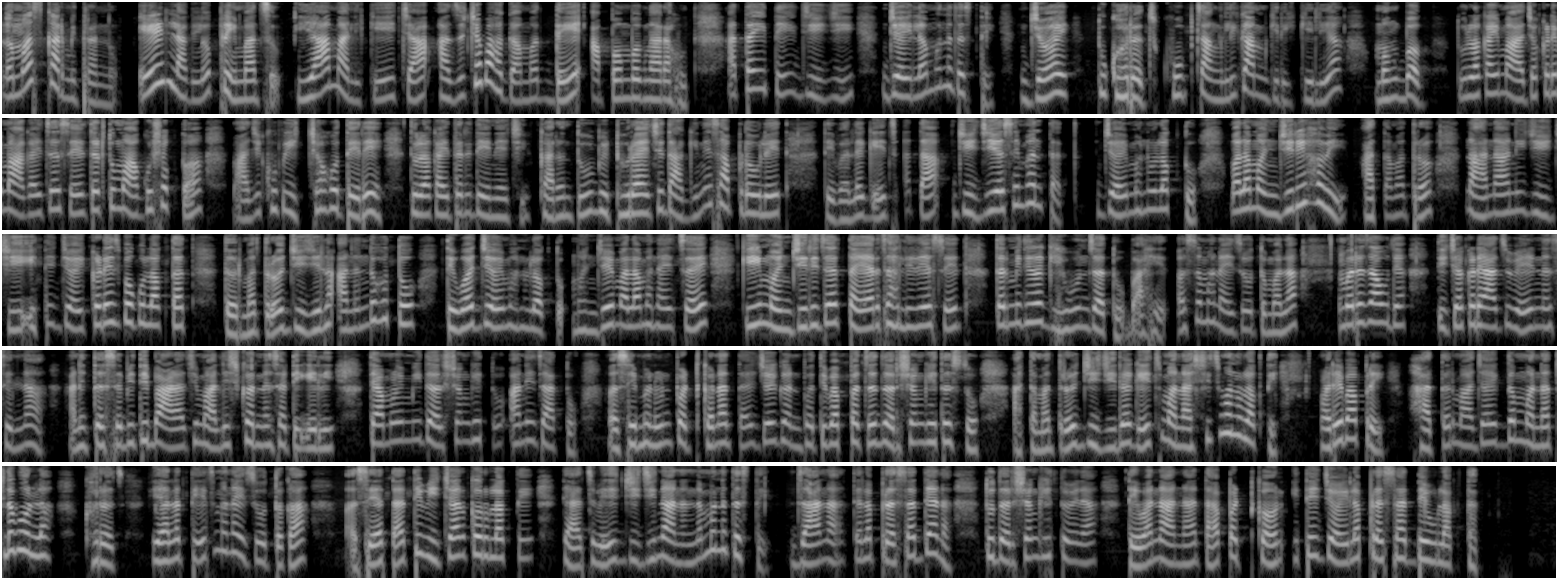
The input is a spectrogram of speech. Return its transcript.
नमस्कार मित्रांनो. एड लागलं प्रेमाचं. या मालिकेच्या आजच्या भागामध्ये आपण बघणार आहोत. आता इथे जी जी जयला म्हणत असते जय तू खरंच खूप चांगली कामगिरी केली हा. मग बघ तुला काही माझ्याकडे मागायचं असेल तर तू मागू शकतो माझी खूप इच्छा होते रे तुला काहीतरी देण्याची. कारण तू विठुरायाचे दागिने सापडवलेत. तेव्हा लगेच आता जीजी असे म्हणतात जय म्हणू लागतो. मला मंजिरी हवी. आता मात्र नाना आणि जीजी इथे जयकडेच बघू लागतात. तर मात्र जीजीला आनंद होतो. तेव्हा जय म्हणू लागतो. म्हणजे मला म्हणायचं आहे की मंजिरी जर तयार झालेली असेल तर मी तिला घेऊन जातो बाहेर. असं म्हणायचं होतं मला. बरं जाऊ द्या. तिच्याकडे आज वेळ नसेल ना. आणि तसं बी ती बाळाची मालिश करण्यासाठी गेली. त्यामुळे मी दर्शन घेतो आणि जातो. असे म्हणून पटकन आता जय गणपती बाप्पाचं दर्शन घेत असतो. आता मात्र जीजी लगेच मनाशीच म्हणू लागते अरे बापरे हा तर माझ्या एकदम मनातलं बोलला. खरंच याला तेच म्हणायचं होतं का? असे आता ती विचार करू लागते. त्याच वेळेस जीजी नानांना म्हणत असते जा ना त्याला प्रसाद द्या ना तू दर्शन घेतोय ना? तेव्हा नाना आता पटकन इथे जयला प्रसाद देऊ लागतात.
